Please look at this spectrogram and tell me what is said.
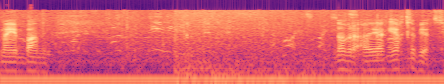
najebany. Dobra, a ja, ja chcę biec.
